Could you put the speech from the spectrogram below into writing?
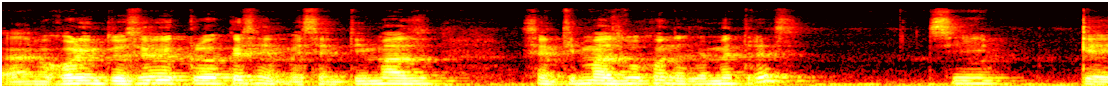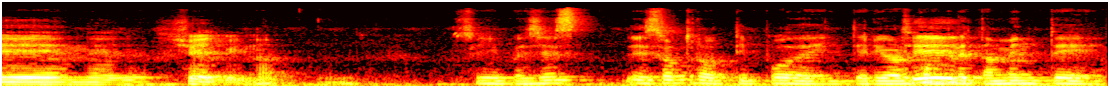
a lo mejor inclusive creo que se, me sentí más, sentí más lujo en el M3 Sí, que en el Shelby, ¿no? sí, pues es, es otro tipo de interior Sí. completamente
